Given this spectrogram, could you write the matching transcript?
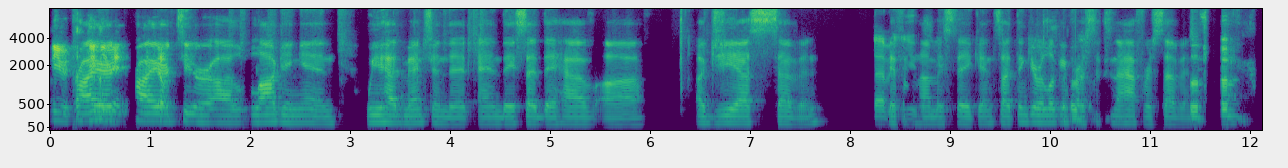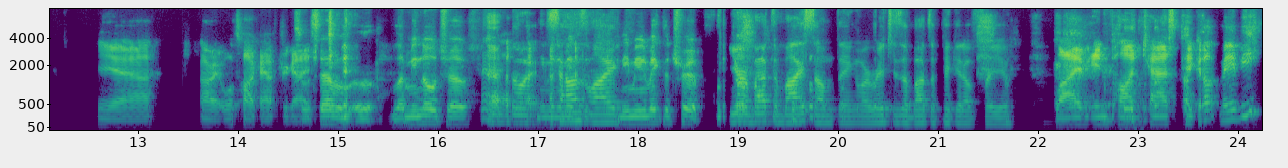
Even- prior even- prior to your uh, logging in, we had mentioned it, and they said they have uh, a GS seven, Seven if I'm not mistaken. So I think you were looking for a six and a half or seven. Yeah. All right, we'll talk after, so guys. Trev, uh, let me know, Trev. So it me to make sounds the- like need me to make the trip. you're about to buy something, or Rich is about to pick it up for you. Live in podcast pickup, maybe.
